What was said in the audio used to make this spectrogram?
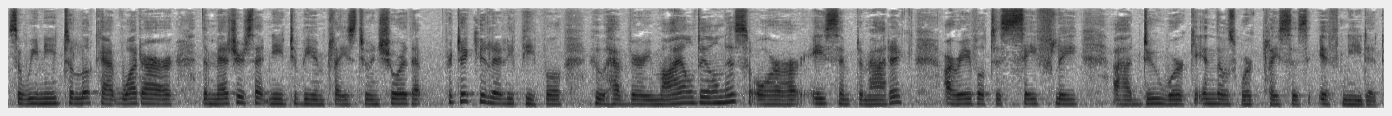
So we need to look at what are the measures that need to be in place to ensure that particularly people who have very mild illness or are asymptomatic are able to safely uh, do work in those workplaces if needed.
